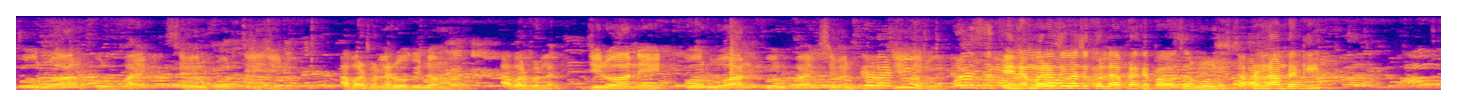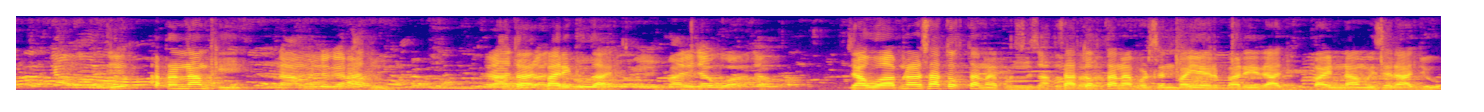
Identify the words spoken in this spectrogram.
four one four five seven four three zero. আবার বলেন। রবি নাম্বার। আবার বলেন। Zero one eight four one four five seven four three zero. এই নাম্বারে যোগাযোগ করলে আপনাকে পাওয়া যাবে। আপনার নামটা কি? আপনার নাম কি? নাম হইল রাজু। রাজু বাড়ি কোথায়? বাড়ি যাব যাব যাওয়া আপনার সাতক থানায় পড়ছে সাতক থানায়। পড়ছেন। ভাইয়ের বাড়ি রাজু ভাইয়ের নাম হয়েছে রাজু।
